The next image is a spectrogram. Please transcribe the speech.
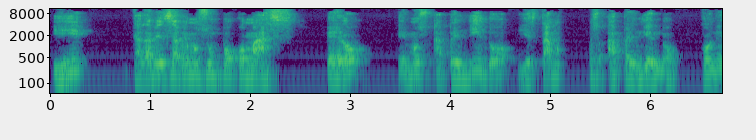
y cada vez sabemos un poco más, pero hemos aprendido y estamos aprendiendo con,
